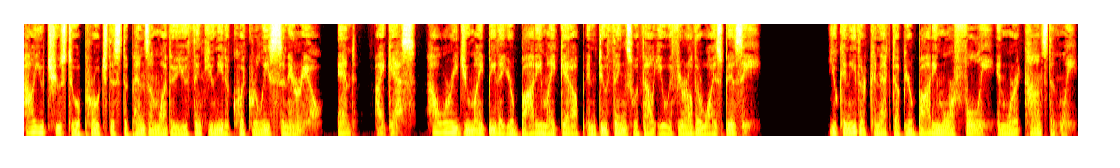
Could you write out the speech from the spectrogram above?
How you choose to approach this depends on whether you think you need a quick release scenario, and, I guess, how worried you might be that your body might get up and do things without you if you're otherwise busy. You can either connect up your body more fully and wear it constantly,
